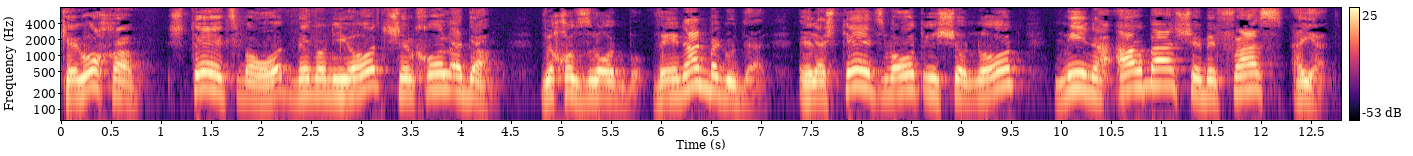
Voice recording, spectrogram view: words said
כרוחב שתי אצבעות בינוניות של כל אדם וחוזרות בו, ואינן בגודל, אלא שתי אצבעות ראשונות מן הארבע שבפס היד.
